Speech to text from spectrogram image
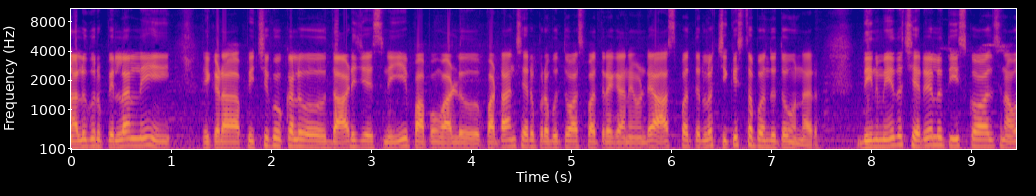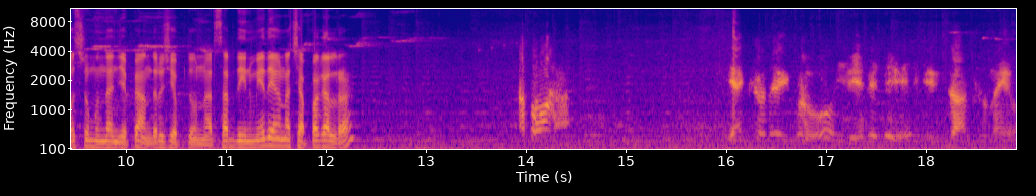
నలుగురు పిల్లల్ని ఇక్కడ పిచ్చి కుక్కలు దాడి చేసినాయి. పాపం వాళ్ళు పటాన్చేరు ప్రభుత్వ ఆసుపత్రి కానివ్వండి ఆసుపత్రిలో చికిత్స పొందుతూ ఉన్నారు. దీని మీద చర్యలు తీసుకోవాల్సిన అవసరం ఉందని చెప్పి అందరూ చెప్తున్నారు సార్ దీని మీద ఏమైనా చెప్పగలరా? యాక్చువల్గా ఇప్పుడు ఇది ఏదైతే ఎగ్జామ్స్ ఉన్నాయో?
